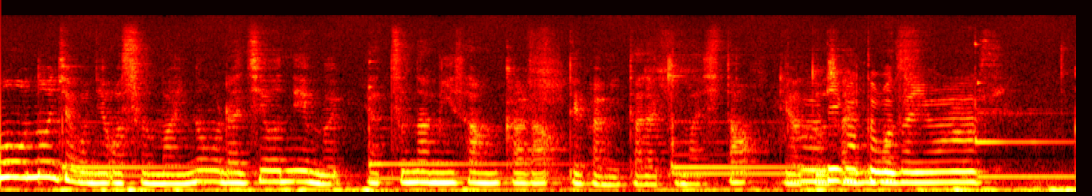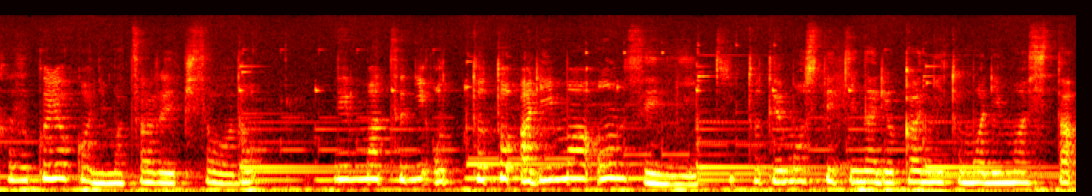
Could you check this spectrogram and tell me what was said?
大野城にお住まいのラジオネームやつなみさんからお手紙いただきました。ありがとうごございます。家族旅行にまつわるエピソード。年末に夫と有馬温泉に行きとても素敵な旅館に泊まりました。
